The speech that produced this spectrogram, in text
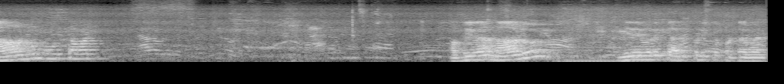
நானும் மூத்தவன். அப்படின்னா நானும் இறைவனுக்கு அர்ப்பணிக்கப்பட்டவன்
